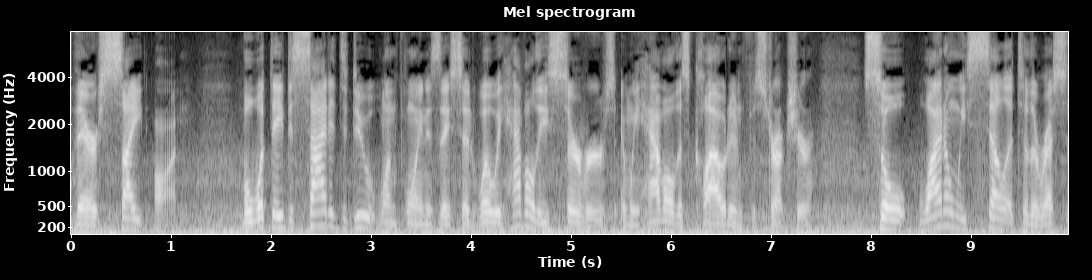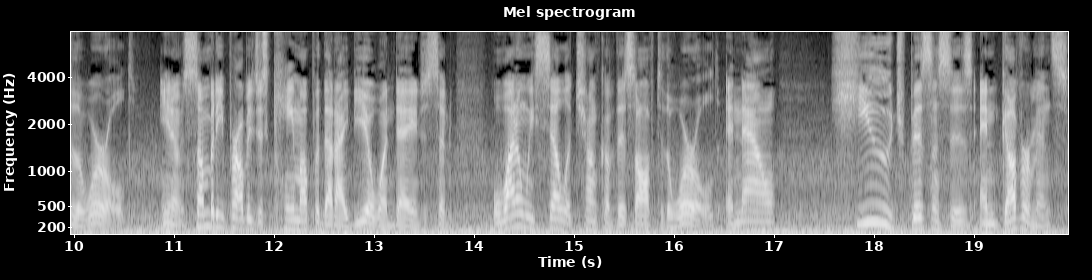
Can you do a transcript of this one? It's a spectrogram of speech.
their site on. But what they decided to do at one point is they said, well, we have all these servers and we have all this cloud infrastructure. So why don't we sell it to the rest of the world? You know, somebody probably just came up with that idea one day and just said, well, why don't we sell a chunk of this off to the world? And now huge businesses and governments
